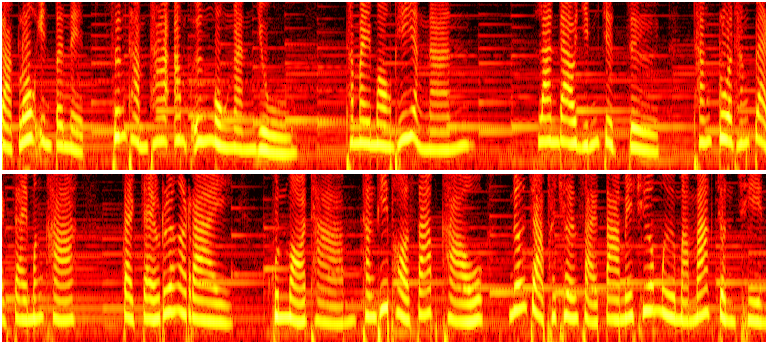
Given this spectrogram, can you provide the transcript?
จากโลกอินเทอร์เน็ต ซึ่งทำท่าอ้ำอึ้งงงงันอยู่ทำไมมองพี่อย่างนั้น ลานดาวยิ้มจืดจืดทั้งกลัวทั้งแปลกใจมั้งคะ แปลกใจเรื่องอะไร คุณหมอถาม ทั้งที่พอทราบเขา เนื่องจากเผชิญสายตาไม่เชื่อมือมามากจนชิน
